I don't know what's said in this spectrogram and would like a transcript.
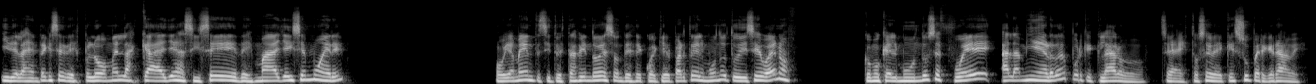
y de la gente que se desploma en las calles, así se desmaya y se muere. Obviamente, si tú estás viendo eso desde cualquier parte del mundo, tú dices, bueno, como que el mundo se fue a la mierda porque claro, o sea, esto se ve que es súper grave.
